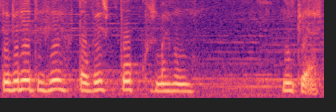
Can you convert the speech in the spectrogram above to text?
Deveria dizer talvez poucos, mas não, não quero.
